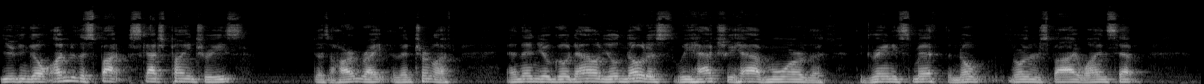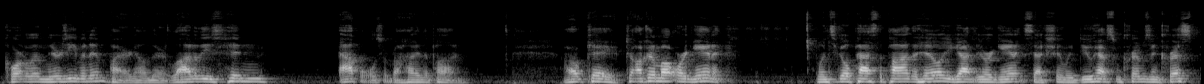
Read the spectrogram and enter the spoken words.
you can go under the spot Scotch pine trees, does a hard right, and then turn left. And then you'll go down, you'll notice we actually have more of the the Granny Smith, the no Northern Spy, Winesap, Cortland. There's even Empire down there. A lot of these hidden apples are behind the pond. Okay, talking about organic. Once you go past the pond, the hill, you got the organic section. We do have some Crimson Crisp,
